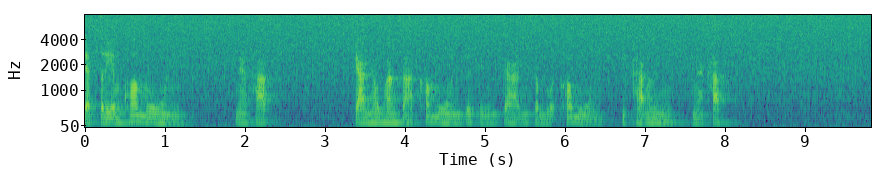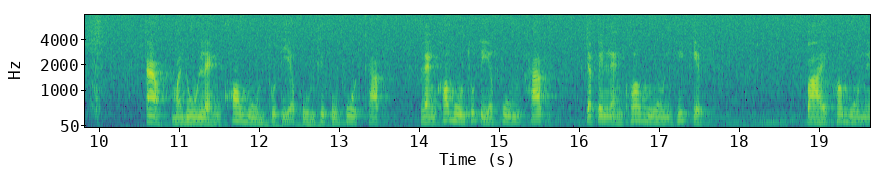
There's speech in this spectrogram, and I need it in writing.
จัดเตรียมข้อมูลนะครับ การทำความสะอาดข้อมูลจนถึงการสำรวจข้อมูลอีกครั้งหนึ่งนะครับ อ้าวมาดูแหล่งข้อมูลทุติยภูมิที่ครูพูดครับ แหล่งข้อมูลทุติยภูมิครับ จะเป็นแหล่งข้อมูลที่เก็บไฟล์ข้อมูลใน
